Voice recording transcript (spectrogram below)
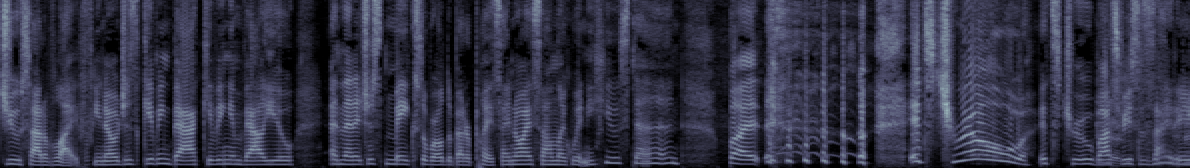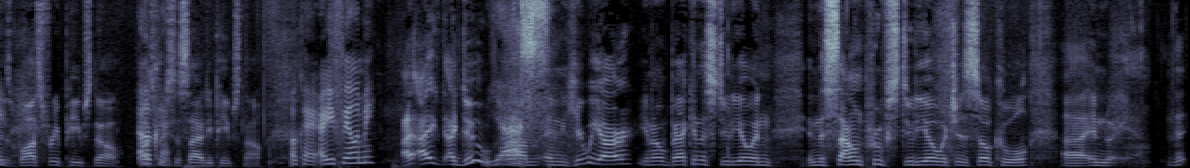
juice out of life. You know, just giving back, giving in value, and then it just makes the world a better place. I know I sound like Whitney Houston, but it's true. It's true. Boss Free Society. is boss free peeps no, boss free Okay. society peeps no. Okay, are you feeling me? I, I, I do. Yes. Um, and here we are, you know, back in the studio and in the soundproof studio, which is so cool. Uh, and th-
